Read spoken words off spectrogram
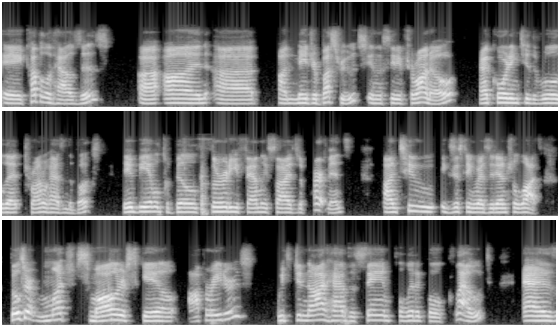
a couple of houses on on major bus routes in the city of Toronto, according to the rule that Toronto has in the books, they'd be able to build 30 family sized apartments on two existing residential lots. Those are much smaller scale operators, which do not have the same political clout as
